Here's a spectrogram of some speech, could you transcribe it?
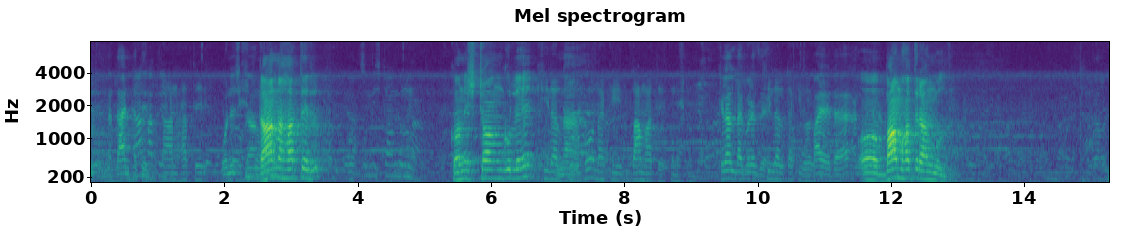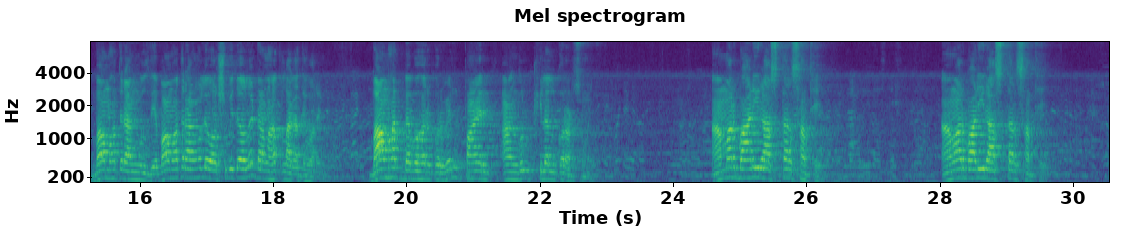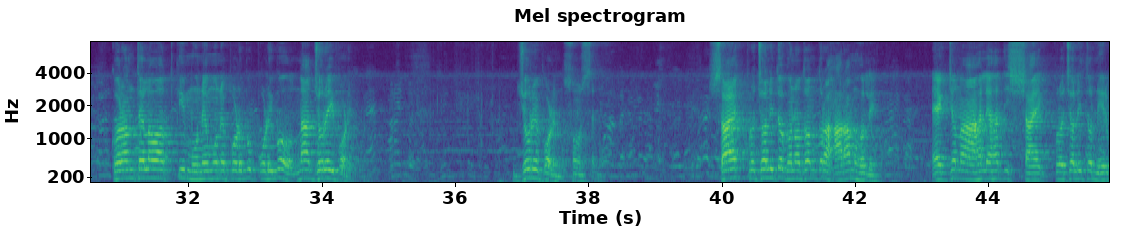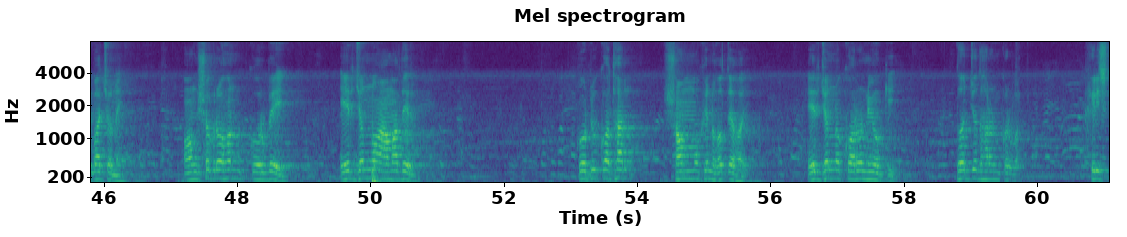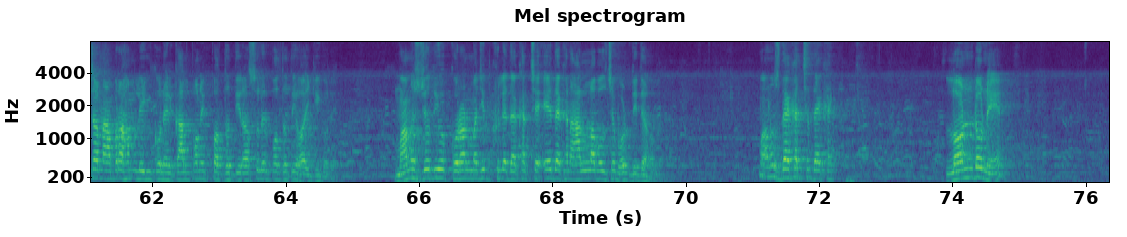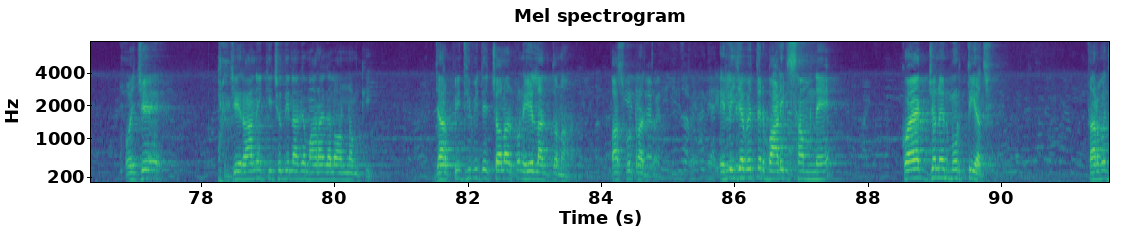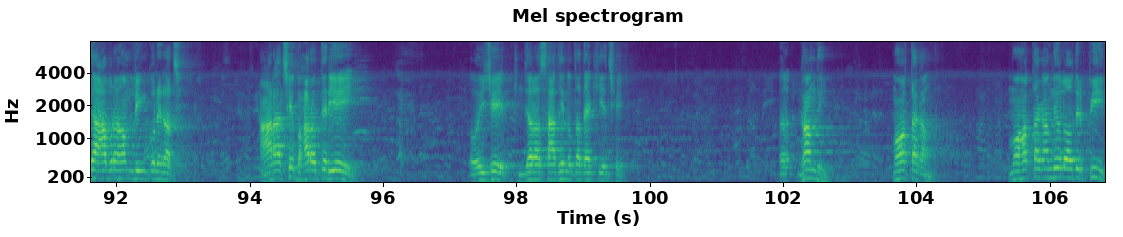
ডান হাতের কনিষ্ঠ ডান আঙ্গুলে খিলাল না। করব নাকি বাম হাতে কনিষ্ঠ খিলালটা করে যে খিলালটা কীভাবে? পায়ে এটা ও, বাম হাতের আঙ্গুল দিয়ে। বাম হাতের আঙ্গুল দিয়ে। বাম হাতের আঙ্গুলে অসুবিধা হলে ডান হাত লাগাতে পারেন। বাম হাত ব্যবহার করবেন পায়ের আঙ্গুল খিলাল করার সময়। আমার বাড়ি রাস্তার সাথে আমার বাড়ি রাস্তার সাথে। কোরআন তেলাওয়াত কি মনে মনে পড়ব, পড়িব? না, জোরেই পড়ে। জোরে পড়েন, সমস্যা নেই। শায়েক প্রচলিত গণতন্ত্র হারাম হলে একজন আহলে হাদিস শায়েক প্রচলিত নির্বাচনে অংশগ্রহণ করবে, এর জন্য আমাদের কটু কথার সম্মুখীন হতে হয়। এর জন্য করণীয় কি? ধৈর্য ধারণ করবা। খ্রিস্টান আব্রাহাম লিঙ্কনের কাল্পনিক পদ্ধতি, রাসুলের পদ্ধতি হয় কি করে? মানুষ যদিও কোরআন মাজিদ খুলে দেখাচ্ছে, এ দেখেন আল্লাহ বলছে ভোট দিতে হবে। মানুষ দেখাচ্ছে দেখায় লন্ডনে ওই যে যে রানী কিছুদিন আগে মারা গেল নাম কি? যার পৃথিবীতে চলার কোনো এ লাগতো না, পাসপোর্ট রাখতো না। এলিজাবেথের বাড়ির সামনে কয়েকজনের মূর্তি আছে। তার মধ্যে আব্রাহাম লিঙ্কনের আছে। আর আছে ভারতের এই ওই যে যারা স্বাধীনতা দেখিয়েছে। গান্ধী, মহাত্মা গান্ধী। মহাত্মা গান্ধী হলো ওদের পীর।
